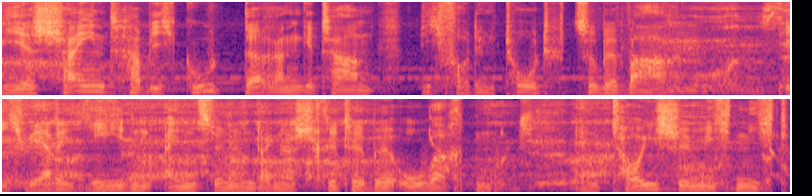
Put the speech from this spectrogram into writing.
Wie es scheint, habe ich gut daran getan, dich vor dem Tod zu bewahren. Ich werde jeden einzelnen deiner Schritte beobachten. Enttäusche mich nicht.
